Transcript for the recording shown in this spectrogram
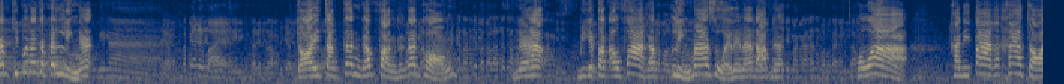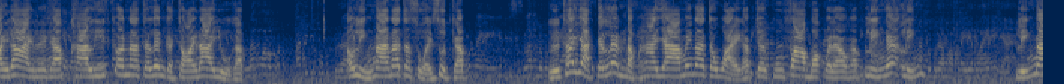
ครับ คิดว่าน่าจะเป็นหลิงอะจอยจังเกิลครับฝั่งทางด้านของนะฮะบีเกตอนอัลฟาครับ หลิงมาสวยเลยนะดับเนี่ยเพราะว่าคาดิต้าก็ฆ่าจอยได้นะครับ คาริสก็น่าจะเล่นกับจอยได้อยู่ครับ เอาหลิงมาน่าจะสวยสุดครับ Walaupun yang ini di sebelah belum หรือถ้าอยากจะเล่นแบบฮายาไม่น่าจะไหวครับ เจอกูฟ้าบล็อกไปแล้วครับ หลิงอะหลิง beberapa player lainnya ya. หลิงมา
